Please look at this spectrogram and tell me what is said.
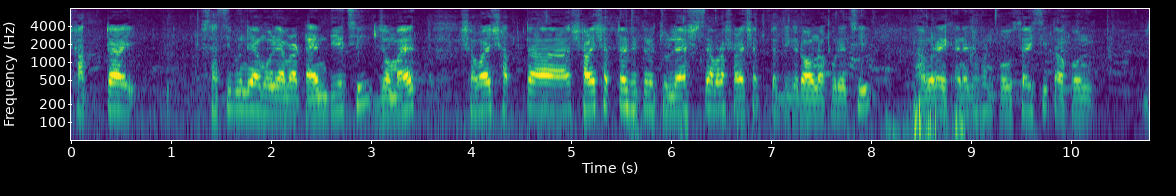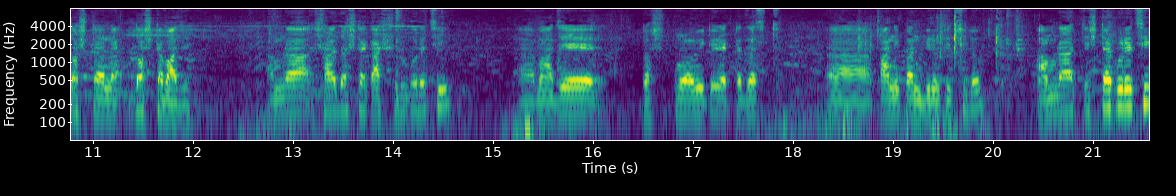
সাতটায় সাসিবুনিয়া মোড়ে আমরা টাইম দিয়েছি, জমায়েত। সবাই সাতটা, সাড়ে সাতটার ভিতরে চলে আসছে, আমরা সাড়ে সাতটার দিকে রওনা করেছি। আমরা এখানে যখন পৌঁছাইছি তখন দশটা না, দশটা বাজে। আমরা সাড়ে দশটায় কাজ শুরু করেছি। মাঝে দশ পনেরো মিনিটের একটা জাস্ট পানি পান বিরতি ছিল। আমরা চেষ্টা করেছি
